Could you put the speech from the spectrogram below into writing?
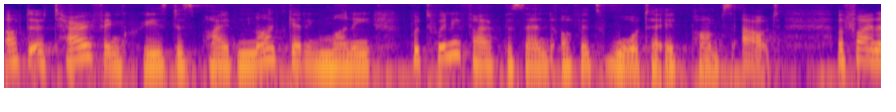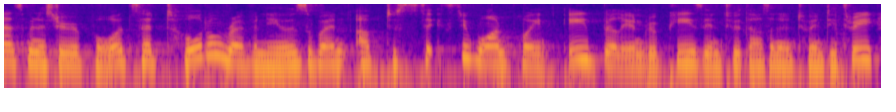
after a tariff increase despite not getting money for 25% of its water it pumps out. A finance ministry report said total revenues went up to 61.8 billion rupees in 2023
